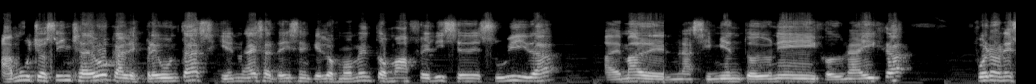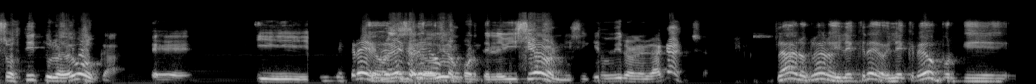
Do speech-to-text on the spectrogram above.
a muchos hinchas de boca les preguntas y en una de esas te dicen que los momentos más felices de su vida, además del nacimiento de un hijo, de una hija, fueron esos títulos de boca. Eh, y creo, una de esas lo vieron por televisión, ni siquiera lo vieron en la cancha. Claro, claro, y le creo, y le creo porque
